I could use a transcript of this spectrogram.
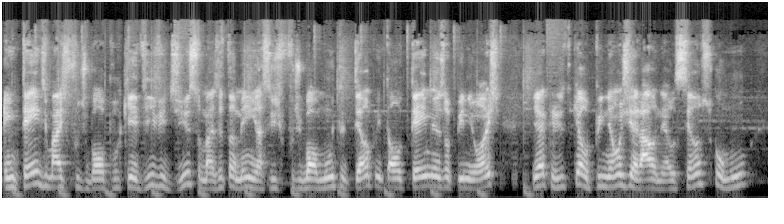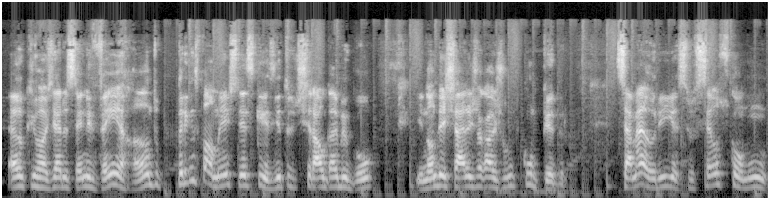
entende mais de futebol porque vive disso, mas eu também assisto futebol há muito tempo, então tenho minhas opiniões e acredito que é a opinião geral, né? O senso comum é o que o Rogério Ceni vem errando, principalmente nesse quesito de tirar o Gabigol e não deixar ele jogar junto com o Pedro. Se a maioria, se o senso comum,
